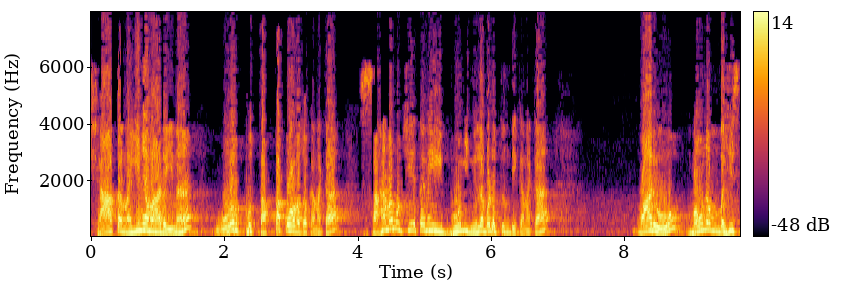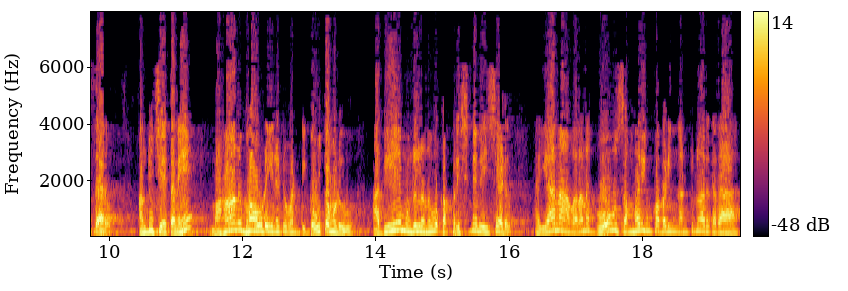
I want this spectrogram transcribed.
చేతనైన వాడైనా ఓర్పు తప్పకూడదు కనుక సహనము చేతనే ఈ భూమి నిలబడుతుంది కనుక వారు మౌనం వహిస్తారు. అందుచేతనే మహానుభావుడైనటువంటి గౌతముడు అదే మునులను ఒక ప్రశ్న వేశాడు. అయ్యా నా వలన గోవు సంహరింపబడింది అంటున్నారు కదా.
